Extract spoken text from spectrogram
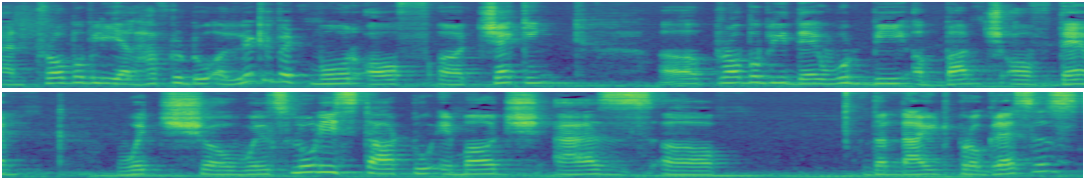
and probably I'll have to do a little bit more of uh, checking. Uh, probably there would be a bunch of them which uh, will slowly start to emerge as uh, the night progresses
